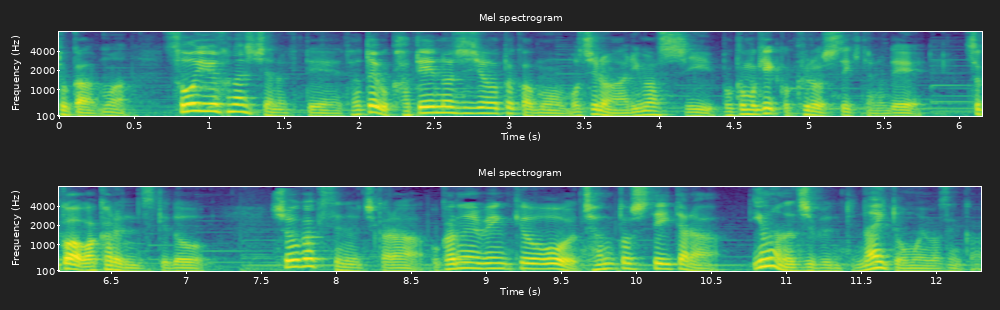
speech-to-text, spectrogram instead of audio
とかまあそういう話じゃなくて例えば家庭の事情とかももちろんありますし僕も結構苦労してきたのでそこはわかるんですけど小学生のうちからお金の勉強をちゃんとしていたら今の自分ってないと思いませんか？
